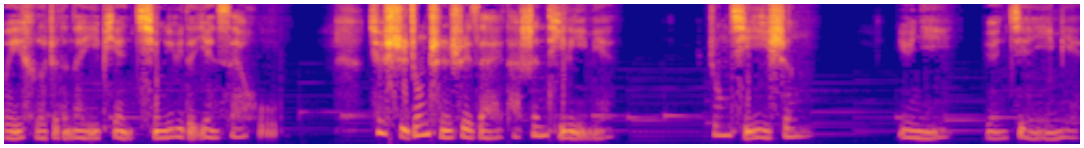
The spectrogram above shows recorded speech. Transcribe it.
维和着的那一片情欲的堰塞湖，却始终沉睡在她身体里面，终其一生与你。缘见一面，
